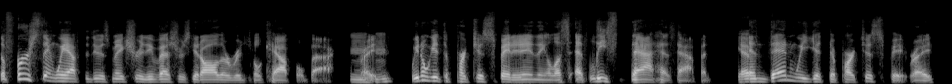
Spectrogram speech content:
the first thing we have to do is make sure the investors get all their original capital back, mm-hmm. right? We don't get to participate in anything unless at least that has happened. Yep. And then we get to participate, right?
